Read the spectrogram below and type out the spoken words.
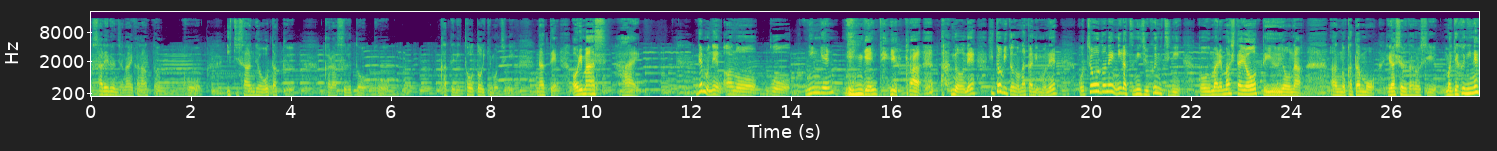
う、されるんじゃないかなと、こう、一三両オタクからすると、こう、勝手に尊い気持ちになっております。はい。でもね、あの、こう、人間？人間っていうか、あのね、人々の中にもね、こうちょうどね、2月29日にこう生まれましたよっていうような、あの方もいらっしゃるだろうし、まあ、逆にね、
